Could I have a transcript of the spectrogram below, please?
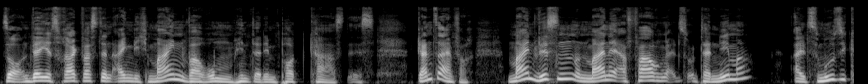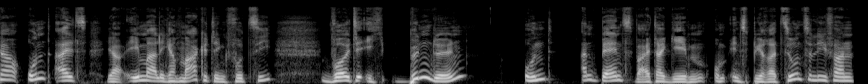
So, und wer jetzt fragt, was denn eigentlich mein Warum hinter dem Podcast ist. Ganz einfach. Mein Wissen und meine Erfahrung als Unternehmer, als Musiker und als ja, ehemaliger Marketing-Fuzzi wollte ich bündeln und an Bands weitergeben, um Inspiration zu liefern,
